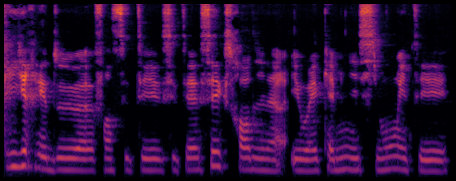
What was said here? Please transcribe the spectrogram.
rire et de, enfin c'était c'était assez extraordinaire. Et ouais, Camille et Simon étaient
